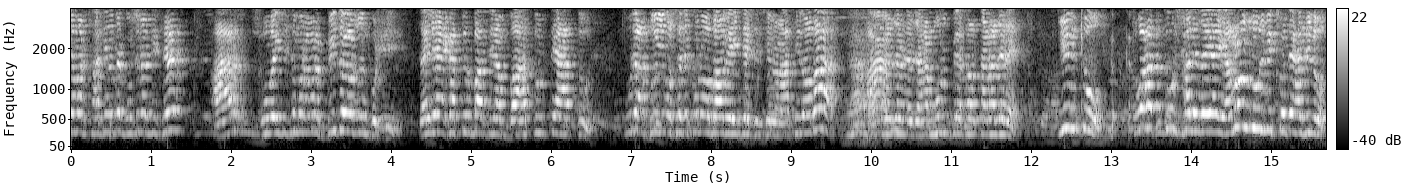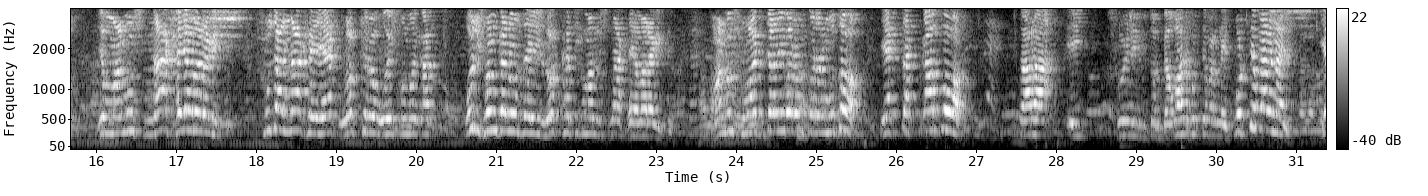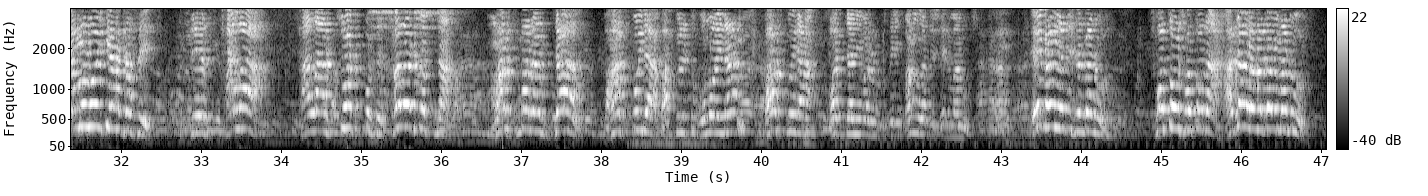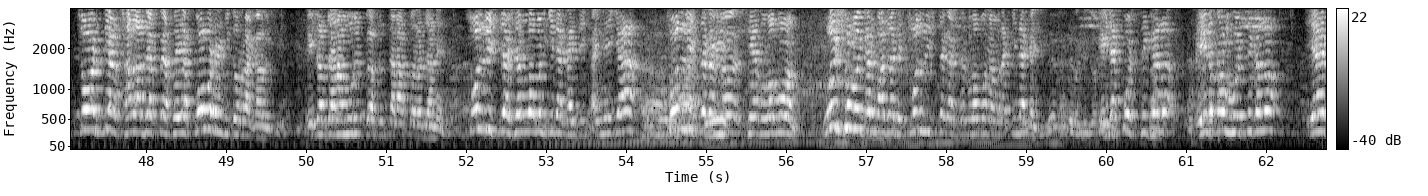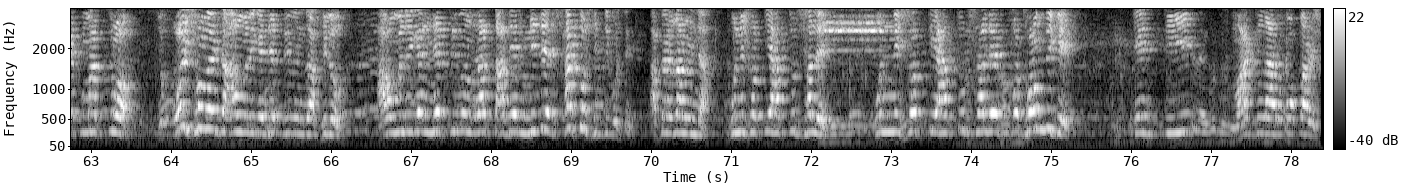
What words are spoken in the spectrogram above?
December স্বাধীনতা ঘোষণা দিছে আর ষোলোই ডিসেম্বর আমরা বিজয় অর্জন করছি। তাইলে একাত্তর বাদ দিলাম বাহাত্তর তেহাত্তর। পুরা দুই বছরে কোনো অভাব এই দেশে ছিল না। ছিল অভাব? আপনারা জানেন যারা মুরব্বী আসাল তারা জানে। কিন্তু চুয়াত্তর সালে যাই এমন দুর্ভিক্ষ দেখা দিল যে মানুষ না খেয়ে মারা গেছে। সুজান না খেয়ে এক লক্ষেরও ওই সময়কার পরিসংখ্যান অনুযায়ী লক্ষাধিক মানুষ না খেয়ে মারা গেছে। মানুষ লজ্জা নিবারণ করার মতো একটা শৈলীর ব্যবহার করতে পারে নাই, করতে পারে নাই। এমন ইতিহাস আছে যে সালা, সালার চট পড়ছে, সালার চট না। মাছ মারার জাল ভাস কইরা ভাস কইরা একটু ঘন না ভাস কইরা লজ্জা নিবারণ করছে এই বাংলাদেশের মানুষ। এই বাংলাদেশের মানুষ, শত শত না, হাজার হাজার মানুষ চট দিয়া, সালা দিয়া পেঁচাইয়া কবরের ভিতর রাখা হয়েছে এটা যারা মুরব্বী আছেন, তারা আপনারা জানেন। চল্লিশ টাকা শের লবণ কিনা খাইছি, খাই নাই কা চল্লিশ টাকা শের লবণ। ওই সময়কার বাজারে চল্লিশ টাকা শের লবণ আমরা কিনা খাইছি। এইটা করছে কেন এইরকম হয়েছে কেন একমাত্র। যে ওই সময়ের যে আওয়ামী লীগের নেতৃবৃন্দ ছিল আওয়ামী লীগের নেতৃবৃন্দরা তাদের নিজের স্বার্থ সিদ্ধি করছে। আপনারা জানেন না, উনিশশো তিয়াত্তর সালে, উনিশশো তিয়াত্তর সালের প্রথম দিকে মাগলার অপারেশন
